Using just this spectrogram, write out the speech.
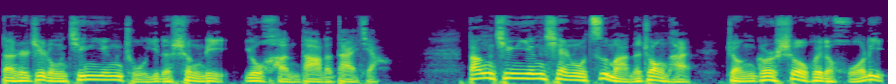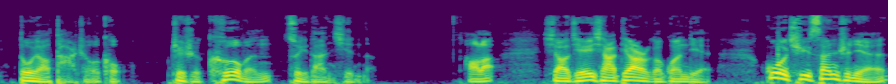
但是这种精英主义的胜利有很大的代价。当精英陷入自满的状态，整个社会的活力都要打折扣，这是柯文最担心的。好了，小结一下第二个观点：过去三十年，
